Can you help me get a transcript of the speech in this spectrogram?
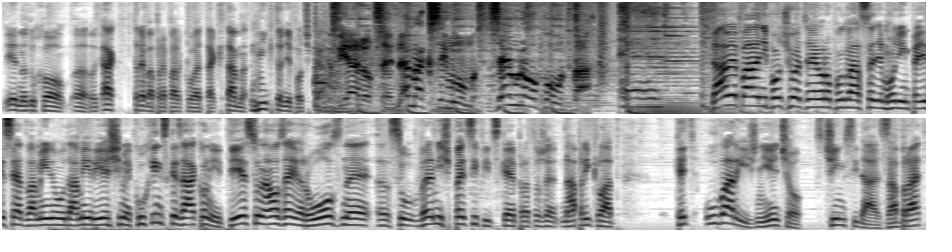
Jednoducho, e, ak treba preparkovať, tak tam nikto nepočká. Vianoce na maximum s Európou 2. Dáme páni, počúvate Európu 27 hodín 52 minút a my riešime kuchynské zákony. Tie sú naozaj rôzne, e, sú veľmi špecifické, pretože napríklad, keď uvaríš niečo, s čím si dáš zabrať,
